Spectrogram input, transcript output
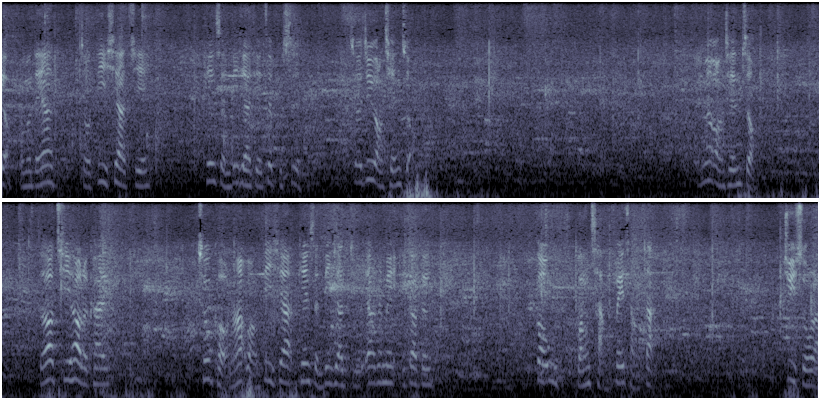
有，我们等一下走地下街，天省地下街，这不是，所以继续往前走。我们要往前走，走到七号的开出口，然后往地下天省地下街，要那边一大堆购物广场，非常大。据说了。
